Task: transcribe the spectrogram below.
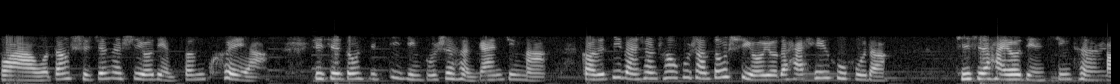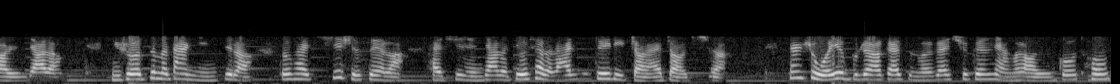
哇，我当时真的是有点崩溃呀！这些东西毕竟不是很干净嘛，搞得地板上、窗户上都是油油的，还黑乎乎的。其实还有点心疼老人家的，你说这么大年纪了，都快七十岁了，还去人家的丢下的垃圾堆里找来找去，但是我也不知道该怎么再去跟两个老人沟通，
